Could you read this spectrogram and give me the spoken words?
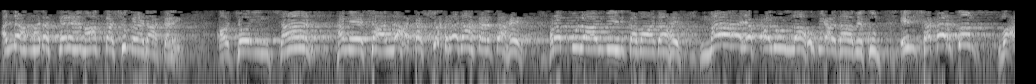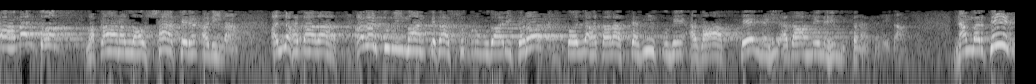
اللہ مدد کرے، ہم آپ کا شکر ادا کریں۔ اور جو انسان ہمیشہ اللہ کا شکر ادا کرتا ہے، رب العالمین کا وعدہ ہے میں اللہ بھی ان شکر تم وہ آمن تم وکان اللہ شاہ علیما اللہ تعالیٰ اگر تم ایمان کے ساتھ شکر گزاری کرو تو اللہ تعالیٰ کہیں تمہیں عذاب سے نہیں، عذاب میں نہیں مبتلا کرے گا. نمبر تین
